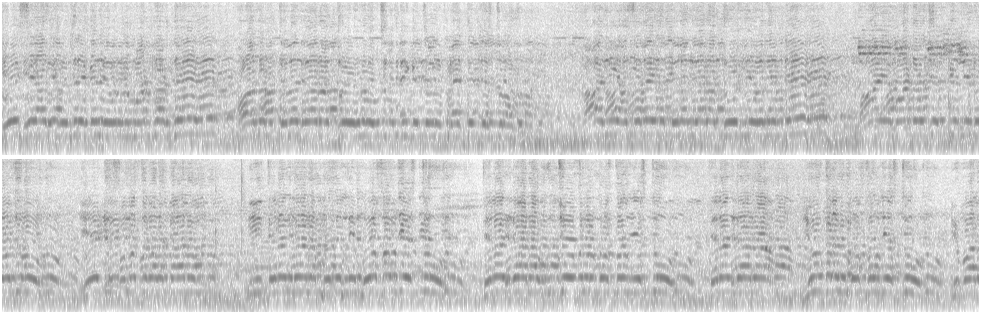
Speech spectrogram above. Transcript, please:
కేసీఆర్ వ్యతిరేకంగా ఎవరైనా మాట్లాడితే వాళ్ళను తెలంగాణ ద్రోహులు చిత్రీకరించే ప్రయత్నం చేస్తున్నారు. కానీ అసలైన తెలంగాణ ద్రోహి ఎవరంటే మాయ మాటలు చెప్పి ఇన్ని రోజులు ఏడు సంవత్సరాల కాలం ఈ తెలంగాణ ప్రజల్ని మోసం చేస్తూ తెలంగాణ ఉద్యోగులను మోసం చేస్తూ తెలంగాణ యువకులను మోసం చేస్తూ ఇవాళ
